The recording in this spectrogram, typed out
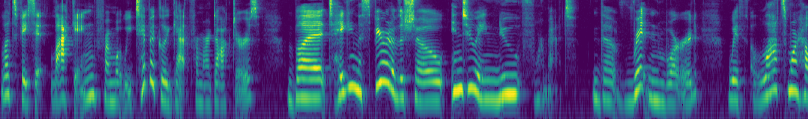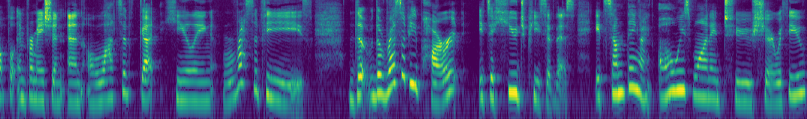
let's face it, lacking from what we typically get from our doctors, but taking the spirit of the show into a new format. The written word with lots more helpful information and lots of gut healing recipes. The, the recipe part, it's a huge piece of this. It's something I always wanted to share with you,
